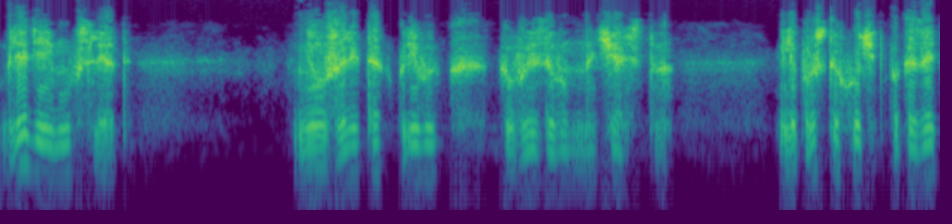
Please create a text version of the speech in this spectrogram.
глядя ему вслед. Неужели так привык к вызовам начальства? Или просто хочет показать,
